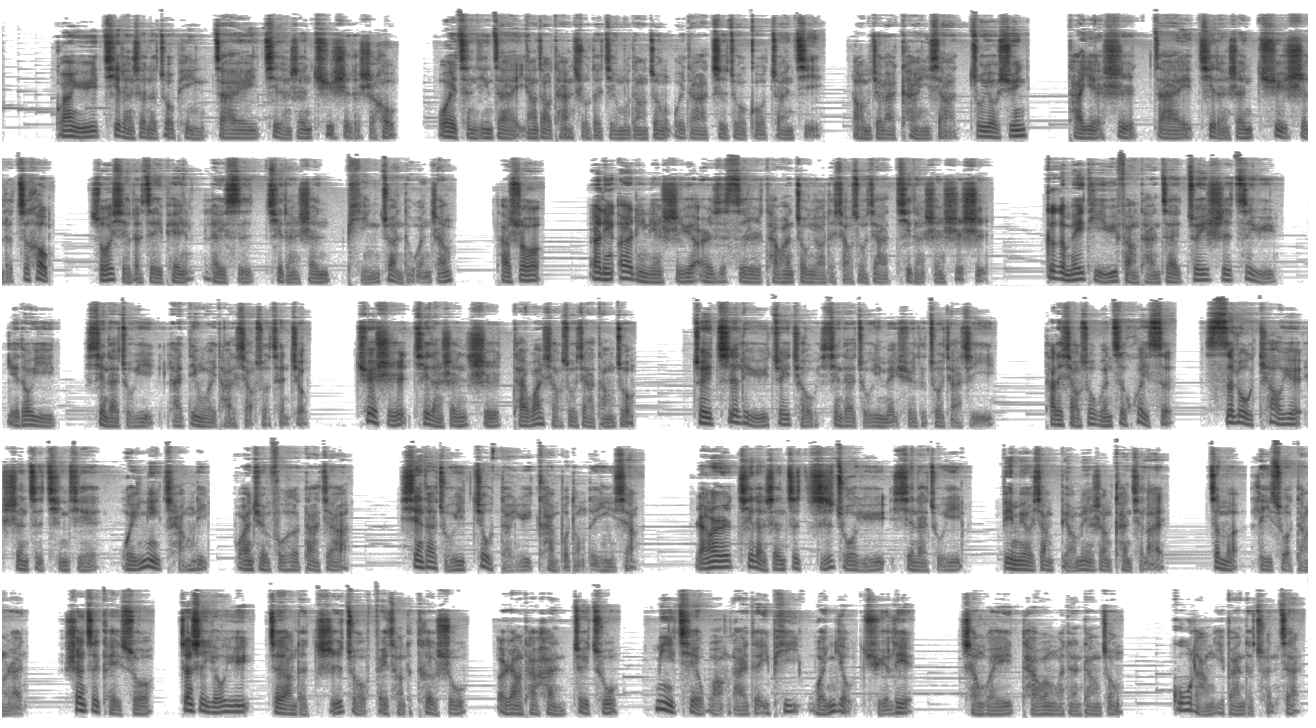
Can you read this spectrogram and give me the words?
关于七等生的作品，在七等生去世的时候，我也曾经在杨照谈书的节目当中为大家制作过专辑。那我们就来看一下朱佑勋，他也是在七等生去世了之后所写的这一篇类似七等生评传的文章。他说，二零二零年十月二十四日，台湾重要的小说家七等生逝世。各个媒体与访谈在追思之余，也都以现代主义来定位他的小说成就。确实，七等生是台湾小说家当中最致力于追求现代主义美学的作家之一。他的小说文字晦涩，思路跳跃，甚至情节违逆常理，完全符合大家现代主义就等于看不懂的印象。然而，七等生之执着于现代主义，并没有像表面上看起来这么理所当然，甚至可以说，正是由于这样的执着非常的特殊，而让他和最初。密切往来的一批文友决裂，成为台湾文坛当中孤狼一般的存在。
